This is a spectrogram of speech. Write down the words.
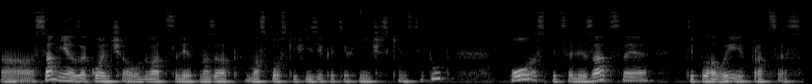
А, сам я закончил 20 лет назад Московский физико-технический институт по специализации тепловые процессы.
